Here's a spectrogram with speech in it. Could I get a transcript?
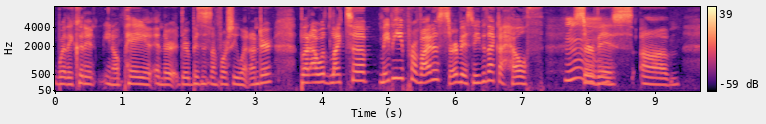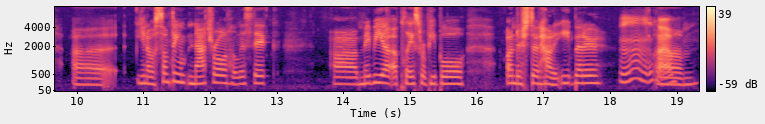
where they couldn't you know pay and their their business unfortunately went under. But I would like to maybe provide a service, maybe like a health service. Um, uh, you know, something natural and holistic. Uh, maybe a, a place where people understood how to eat better. Mm, okay. Um,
